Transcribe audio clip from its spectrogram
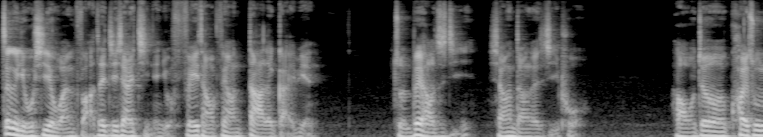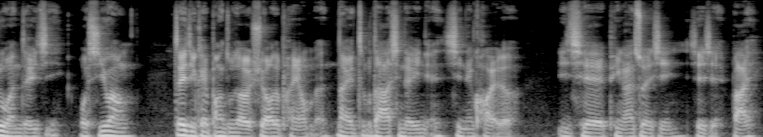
这个游戏的玩法在接下来几年有非常非常大的改变，准备好自己，相当的急迫。好，我就快速录完这一集。我希望这一集可以帮助到有需要的朋友们。那也祝大家新的一年新年快乐，一切平安顺心。谢谢，拜。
